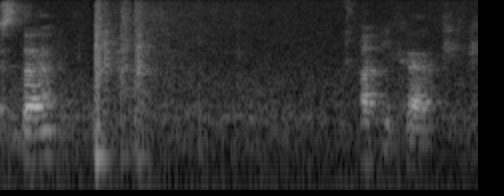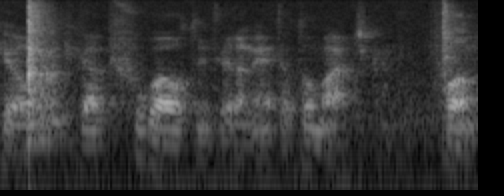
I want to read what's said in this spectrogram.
testar a picape, que é uma picape full alto inteiramente automática. Fono.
